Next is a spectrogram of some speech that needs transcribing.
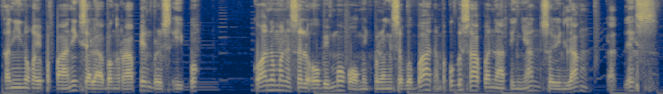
kanino kayo papanig sa labang Rapian vs Apok? Kung ano man nasa loobin mo, comment mo lang sa baba na mapag-usapan natin yan. So yun lang. God bless.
